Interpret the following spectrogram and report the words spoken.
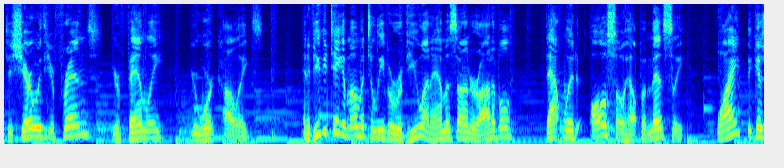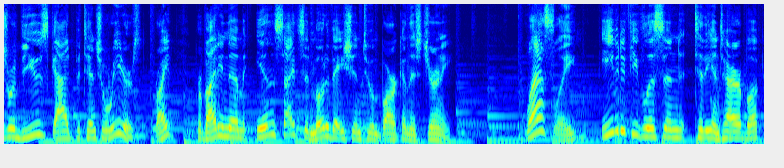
to share with your friends, your family, your work colleagues. And if you could take a moment to leave a review on Amazon or Audible, that would also help immensely. Why? Because reviews guide potential readers, right? Providing them insights and motivation to embark on this journey. Lastly, even if you've listened to the entire book,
